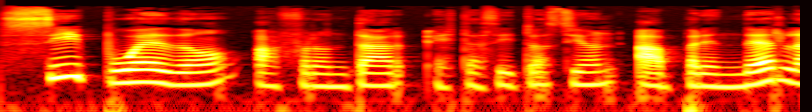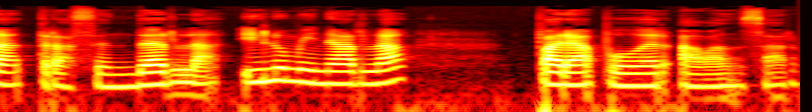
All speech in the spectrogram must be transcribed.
sí puedo afrontar esta situación, aprenderla, trascenderla, iluminarla para poder avanzar.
